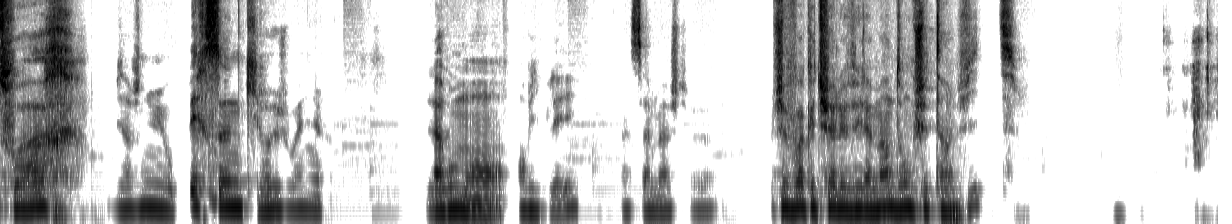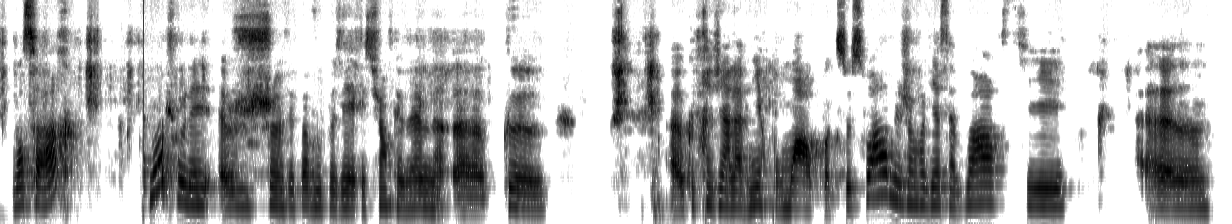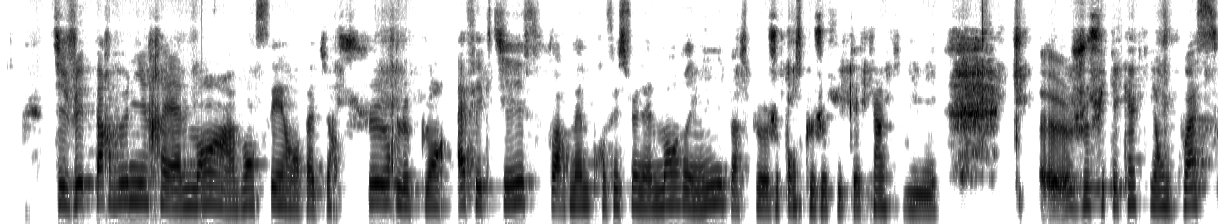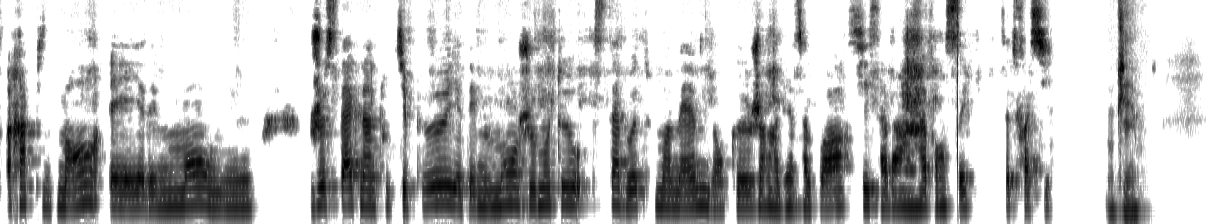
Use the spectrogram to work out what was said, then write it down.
bonsoir. Bienvenue aux personnes qui rejoignent la room en, replay. Ah, Salma, je, vois que tu as levé la main, donc je t'invite. Bonsoir. Moi, je ne vais pas vous poser la question quand même euh, que euh, que prévient l'avenir pour moi ou quoi que ce soit, mais j'aimerais bien savoir si euh, si je vais parvenir réellement à avancer, on va dire, sur le plan affectif, voire même professionnellement, Rémi, parce que je pense que je suis quelqu'un qui, euh, je suis quelqu'un qui angoisse rapidement et il y a des moments où je stagne un tout petit peu, il y a des moments où je m'auto-sabote moi-même, donc euh, j'aimerais bien savoir si ça va avancer cette fois-ci. Ok.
